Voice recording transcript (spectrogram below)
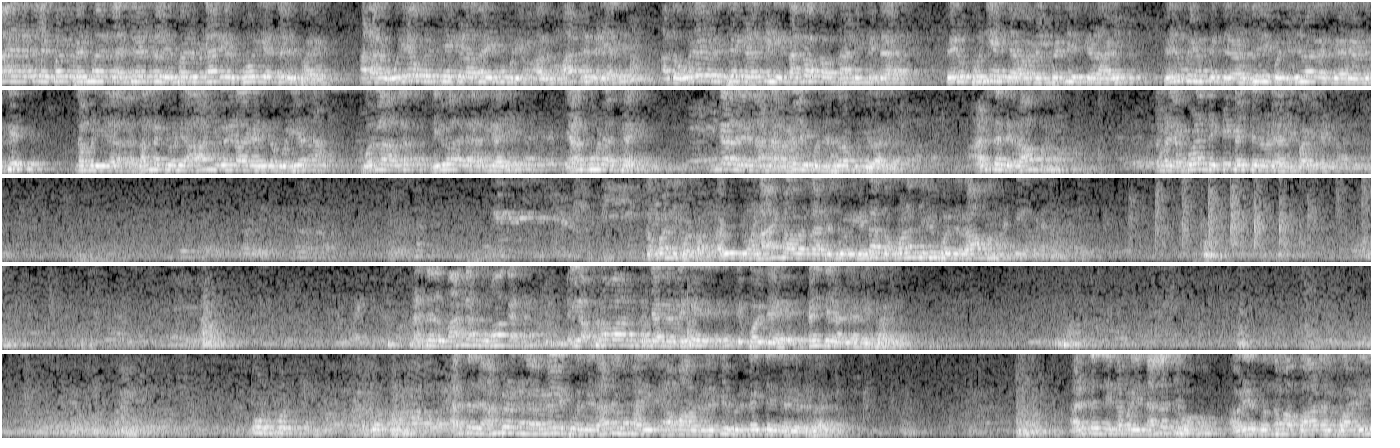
ஆயிரம் இடத்துல இருப்பாரு பெருமாள் லட்சம் இடத்துல இருப்பாரு விநாயகர் கோடி இடத்துல இருப்பாரு. ஆனால் ஒரே ஒரு சேக்கடாக தான் இருக்க முடியும். அவருக்கு மாற்றம் கிடையாது. அந்த ஒரே ஒரு சேக்கடாக்கு நீங்க தங்க கவசம் அளிக்கின்ற பெரும் புண்ணியத்தை அவர்கள் பெற்றிருக்கிறார்கள். பெருமையும் பெற்றிருக்கிறார்கள். சொல்லி கொஞ்சம் நிர்வாக அதிகாரிகளுக்கு நம்முடைய சங்கத்தினுடைய ஆணி வேடாக இருக்கக்கூடிய பொருளாளர் நிர்வாக அதிகாரி எனக்கு கூட அதிகாரி. சிங்காரவேல் அண்ணா அவர்கள் கொஞ்சம் சிறப்பு செய்வார்கள். அடுத்தது ராமன். நம்முடைய குழந்தைக்கு கைத்தறியுடைய அனுப்பார்கள். இந்த குழந்தை கொடுப்பாங்க அறுபத்தி மூணு நாயகம் வரலாற்று சொல்லிக்கிட்டு அந்த குழந்தைக்கு போயிட்டு ராமன். அடுத்தது மாங்காடு. மோகன் ஐயா பிரபாகரன் அவர்களுக்கு இப்பொழுது கைத்தறி அனுப்பார்கள் அடுத்தது அன்பழகன் அவர்கள் இப்போது ராஜகுமாரி அம்மா அவர்களுக்கு இவர் கைத்தறி அடி எடுப்பார்கள் அடுத்தது நம்முடைய நல்ல சிவம். அவரே சொந்தமா பாடல் பாடி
